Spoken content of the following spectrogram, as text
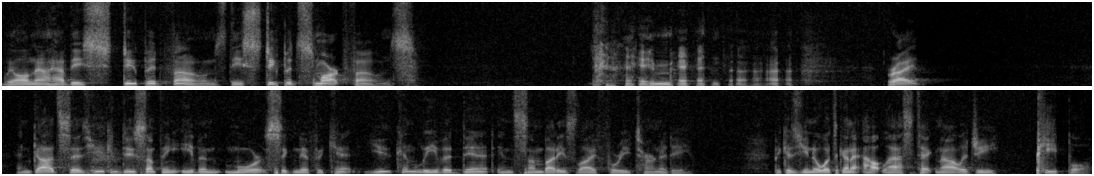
We all now have these stupid phones, these stupid smartphones. Amen. right? And God says you can do something even more significant. You can leave a dent in somebody's life for eternity. Because you know what's going to outlast technology? People.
